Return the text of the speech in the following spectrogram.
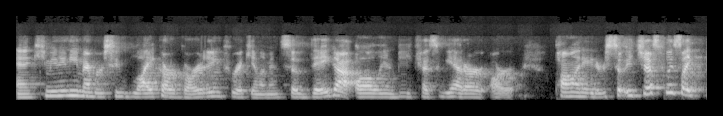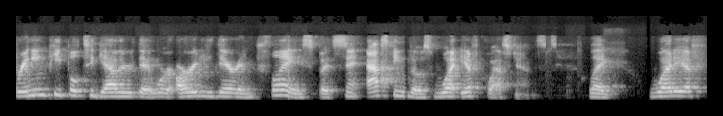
and community members who like our gardening curriculum. And so they got all in because we had our, our pollinators. So it just was like bringing people together that were already there in place, but asking those what if questions. Like, what if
